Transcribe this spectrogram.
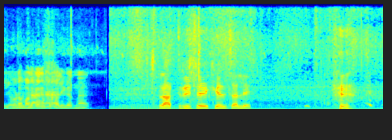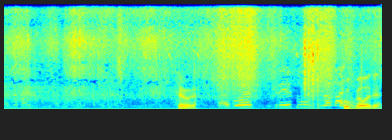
एवढा मडका कसा खाली करणार? रात्रीचे खेळ चालले. हे बघा. तू तुला काय खूप गवत आहे.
